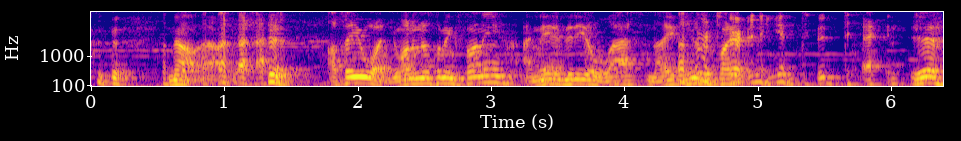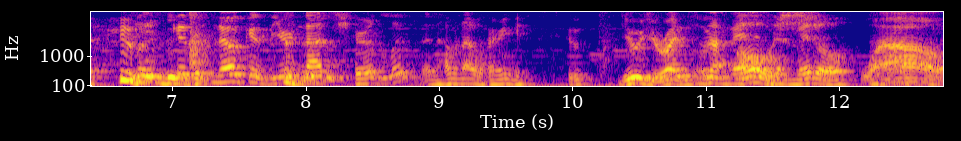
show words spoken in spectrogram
No, no. I'll tell you what. You want to know something funny? I made a video last night. Here's the We're funny. turning into Danny. Yeah. Cause, no, because you're not shirtless and I'm not wearing a suit. Dude, you're right. This is not. Oh, in the middle. Wow.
